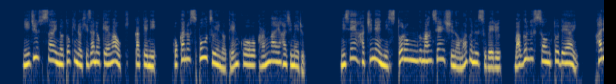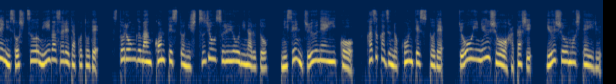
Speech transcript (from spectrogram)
ー。20歳の時の膝の怪我をきっかけに、他のスポーツへの転向を考え始める。2008年にストロングマン選手のマグヌスベル、マグヌスソンと出会い、彼に素質を見出されたことで、ストロングマンコンテストに出場するようになると、2010年以降、数々のコンテストで上位入賞を果たし、優勝もしている。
